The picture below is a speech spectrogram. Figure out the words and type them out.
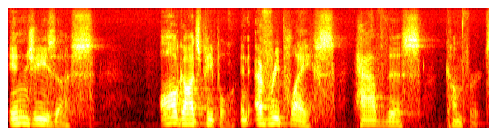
in Jesus, all God's people in every place have this comfort.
